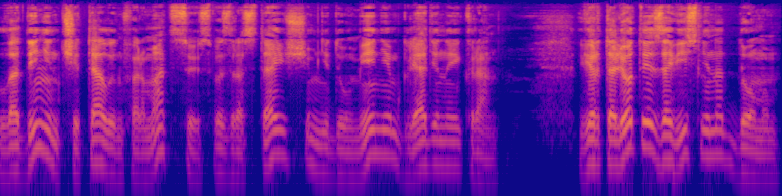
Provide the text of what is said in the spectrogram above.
Ладынин читал информацию с возрастающим недоумением, глядя на экран. Вертолеты зависли над домом.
